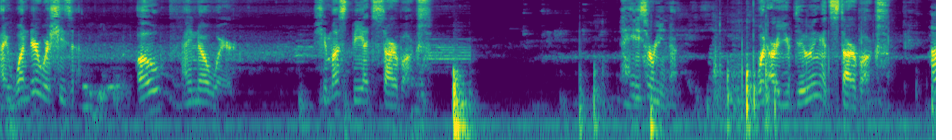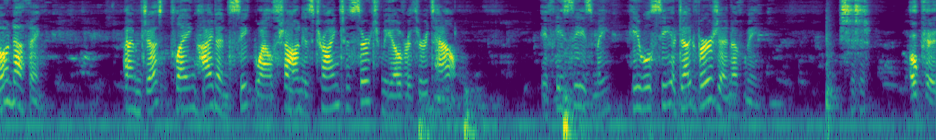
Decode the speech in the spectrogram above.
I wonder where she's. at. Oh, I know where. She must be at Starbucks. Hey, Serena. What are you doing at Starbucks? Oh, nothing. I'm just playing hide and seek while Shawn is trying to search me over through town. If he sees me, he will see a dead version of me. Shh. Okay,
